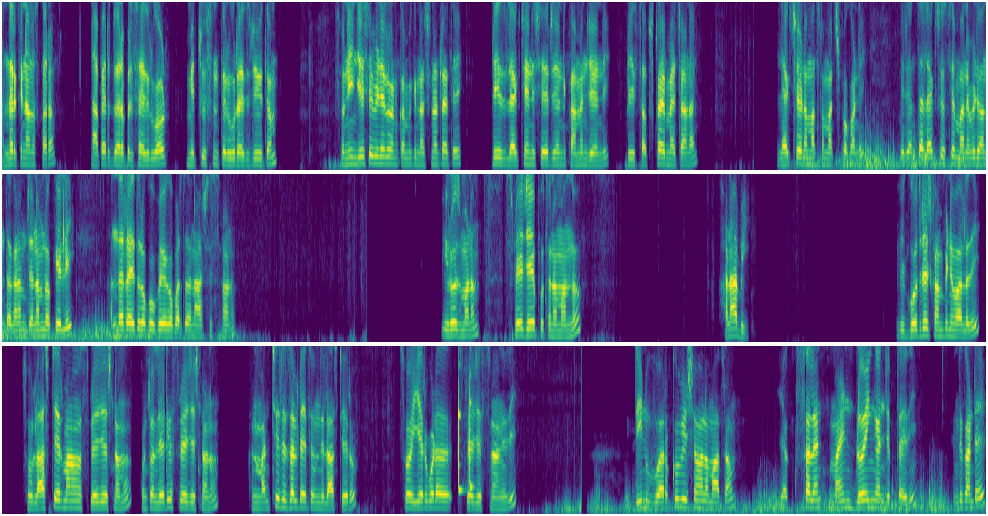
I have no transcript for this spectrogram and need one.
అందరికీ నమస్కారం. నా పేరు దొరపల్లి సైదుల్ గౌడ్. మీరు చూస్తున్న తెలుగు రైతు జీవితం. సో నేను చేసే వీడియోలు కనుక మీకు నచ్చినట్లయితే ప్లీజ్ లైక్ చేయండి షేర్ చేయండి కామెంట్ చేయండి. Please subscribe my channel. Like చేయడం మాత్రం మర్చిపోకండి. మీరు ఎంత లైక్ చేస్తే మన వీడియో అంతగానం జనంలోకి వెళ్ళి అందరు రైతులకు ఉపయోగపడుతుందని ఆశిస్తున్నాను. ఈరోజు మనం స్ప్రే చేయబోతున్న మందు హనాబీ. ఇది గోద్రేజ్ కంపెనీ వాళ్ళది. సో లాస్ట్ ఇయర్ మనం స్ప్రే చేసినాము. కొంచెం లేట్గా స్ప్రే చేసినాను. కానీ మంచి రిజల్ట్ అయితే ఉంది లాస్ట్ ఇయర్. సో ఇయర్ కూడా స్ప్రే చేస్తున్నాను ఇది దీని వర్క్ విషయంలో మాత్రం ఎక్సలెంట్ మైండ్ బ్లోయింగ్ అని చెప్తా ఇది. ఎందుకంటే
